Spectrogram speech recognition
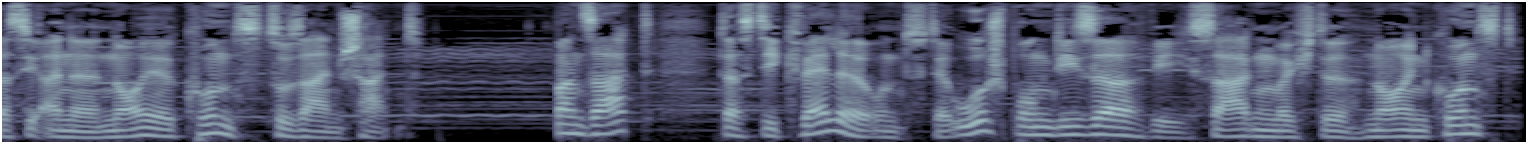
dass sie eine neue Kunst zu sein scheint. Man sagt, dass die Quelle und der Ursprung dieser, wie ich sagen möchte, neuen Kunst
